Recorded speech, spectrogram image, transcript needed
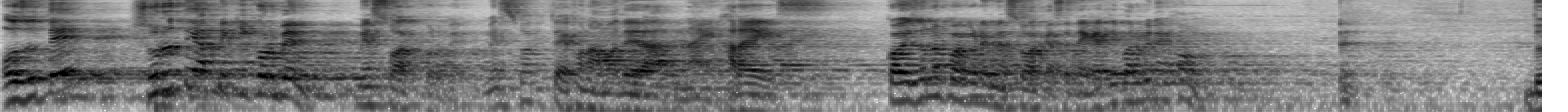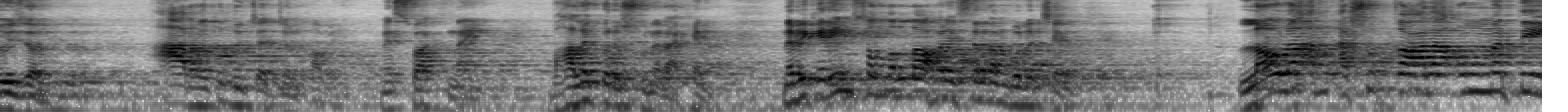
অজুতে, শুরুতে আপনি কি করবেন? মেসোয়াক করবেন। মেসোয়াক তো এখন আমাদের আর নাই, হারায় গেছে। কয়জনের পকেটে মেসোয়াক আছে, দেখাতে পারবেন এখন? দুইজন। আর হয়তো দুই চারজন হবে। মেসওয়াক নাই। ভালো করে শুনে রাখেন। নবী করিম সাল্লাল্লাহু আলাইহি সাল্লাম বলেছেন, লাউলা আন আশুক্কা আলা উম্মতি,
